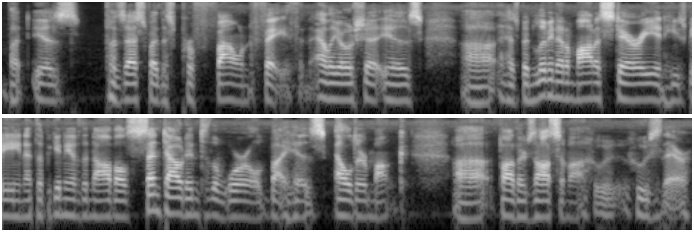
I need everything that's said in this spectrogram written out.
but is possessed by this profound faith. And Alyosha is uh, has been living at a monastery, and he's being at the beginning of the novel sent out into the world by his elder monk, uh, Father Zosima, who who's there,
